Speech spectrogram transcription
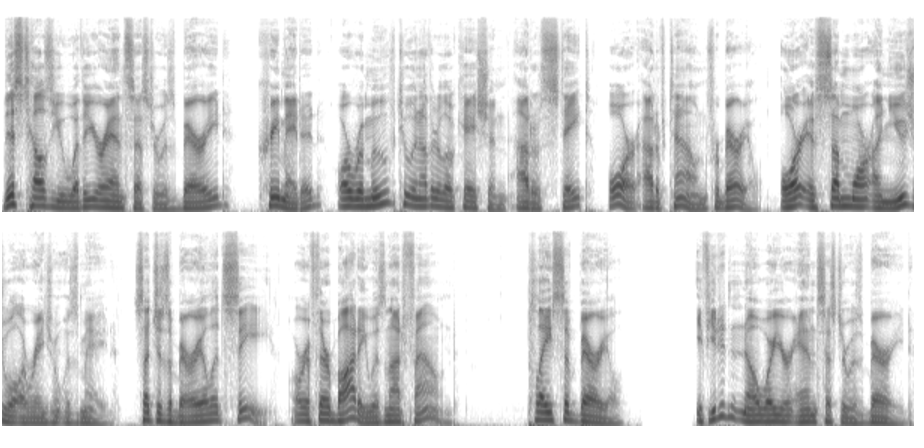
This tells you whether your ancestor was buried, cremated, or removed to another location out of state or out of town for burial, or if some more unusual arrangement was made, such as a burial at sea or if their body was not found. Place of burial. If you didn't know where your ancestor was buried,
